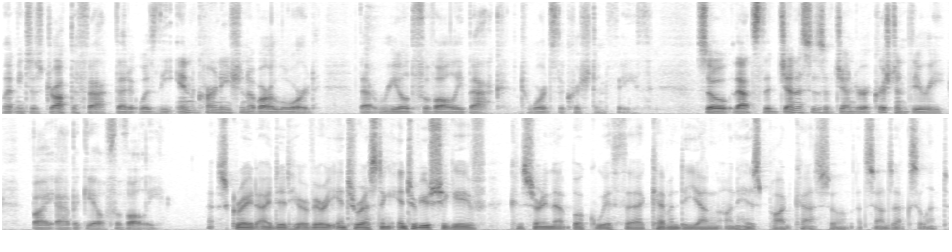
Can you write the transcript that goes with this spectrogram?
let me just drop the fact that it was the incarnation of our Lord that reeled Favale back towards the Christian faith. So that's the Genesis of Gender, a Christian Theory by Abigail Favale. That's great. I did hear a very interesting interview she gave concerning that book with uh, Kevin DeYoung on his podcast, so that sounds excellent.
